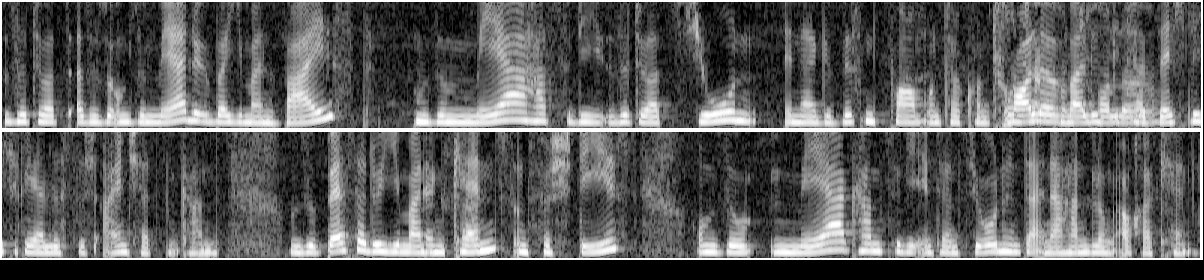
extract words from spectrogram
Situation, also so umso mehr du über jemanden weißt, umso mehr hast du die Situation in einer gewissen Form unter Kontrolle, unter Kontrolle. weil du sie tatsächlich realistisch einschätzen kannst. Umso besser du jemanden Exakt. kennst und verstehst, umso mehr kannst du die Intention hinter einer Handlung auch erkennen.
